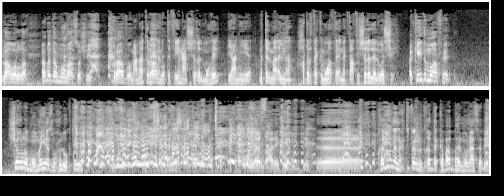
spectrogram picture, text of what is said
لا والله ابدا مو ناقصه شيء برافو معناته. نحن متفقين على الشغل مو هيك؟ يعني مثل ما قلنا حضرتك موافق إنك تعطي شغل للورشة. أكيد موافق. شغله مميز وحلو كثير الله يرضى عليك يا بنتي. أه خلونا نحتفل ونتغدى كباب بهالمناسبة.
